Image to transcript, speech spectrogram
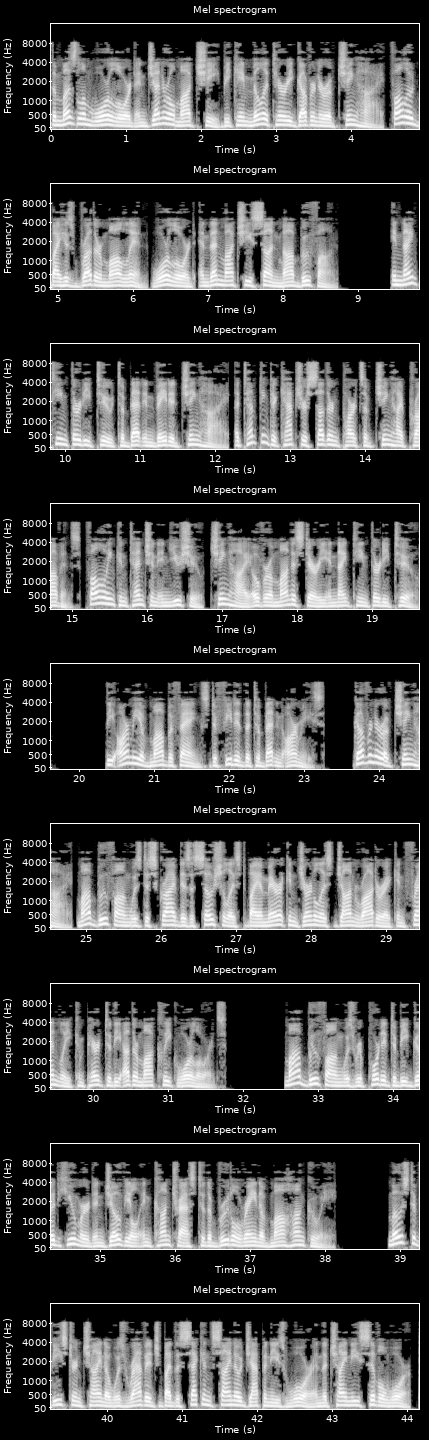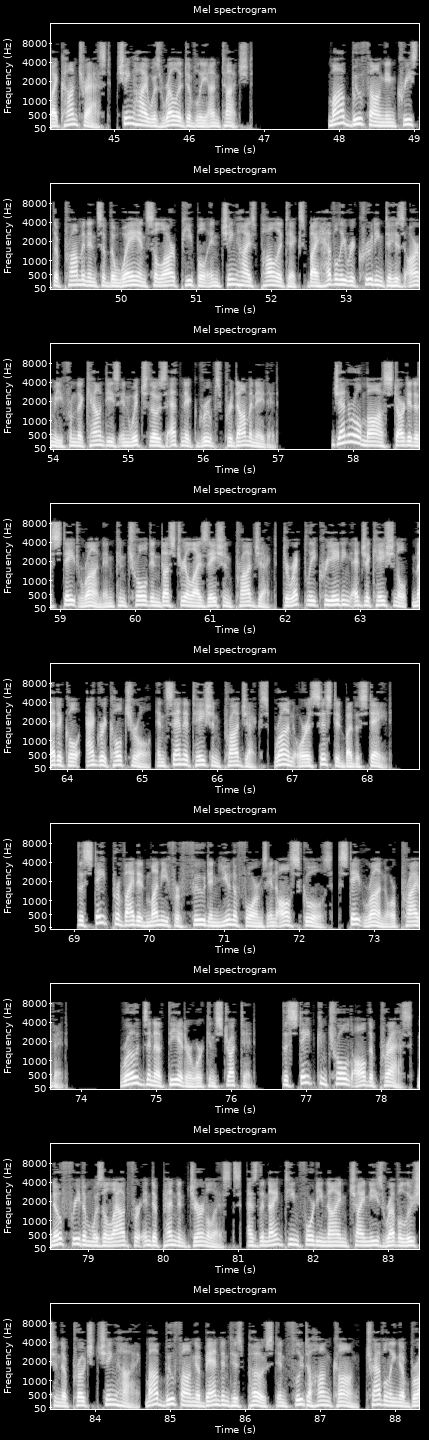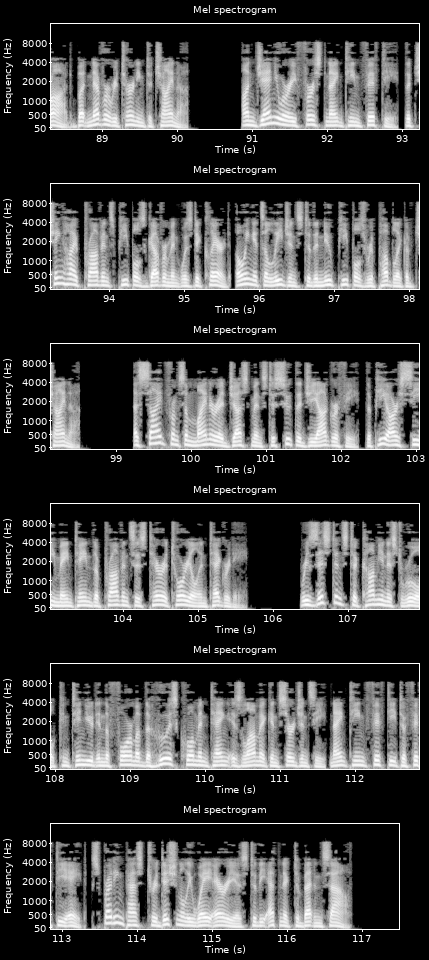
The Muslim warlord and General Ma Qi became military governor of Qinghai, followed by his brother Ma Lin warlord and then Ma Qi's son Ma Bufang. In 1932 Tibet invaded Qinghai, attempting to capture southern parts of Qinghai province, following contention in Yushu, Qinghai over a monastery in 1932. The army of Ma Bufangs defeated the Tibetan armies. Governor of Qinghai, Ma Bufang was described as a socialist by American journalist John Roderick and friendly compared to the other Ma clique warlords. Ma Bufang was reported to be good-humored and jovial in contrast to the brutal reign of Ma Hongkui. Most of eastern China was ravaged by the Second Sino-Japanese War and the Chinese Civil War, by contrast, Qinghai was relatively untouched. Ma Bufang increased the prominence of the Hui and Salar people in Qinghai's politics by heavily recruiting to his army from the counties in which those ethnic groups predominated. General Ma started a state-run and controlled industrialization project, directly creating educational, medical, agricultural, and sanitation projects, run or assisted by the state. The state provided money for food and uniforms in all schools, state-run or private. Roads and a theater were constructed. The state controlled all the press, no freedom was allowed for independent journalists. As the 1949 Chinese Revolution approached Qinghai, Ma Bufang abandoned his post and flew to Hong Kong, traveling abroad but never returning to China. On January 1, 1950, the Qinghai Province People's Government was declared, owing its allegiance to the new People's Republic of China. Aside from some minor adjustments to suit the geography, the PRC maintained the province's territorial integrity. Resistance to communist rule continued in the form of the Huas Kuomintang Islamic insurgency 1950 spreading past traditionally Hui areas to the ethnic Tibetan south.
